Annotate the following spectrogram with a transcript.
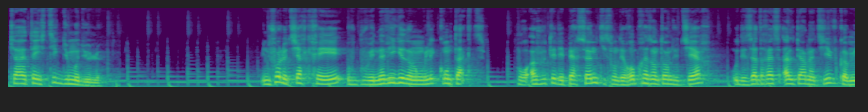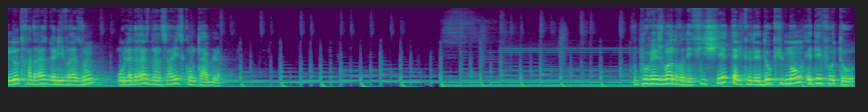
caractéristiques du module. Une fois le tiers créé, vous pouvez naviguer dans l'onglet Contact pour ajouter des personnes qui sont des représentants du tiers ou des adresses alternatives comme une autre adresse de livraison ou l'adresse d'un service comptable. Vous pouvez joindre des fichiers tels que des documents et des photos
